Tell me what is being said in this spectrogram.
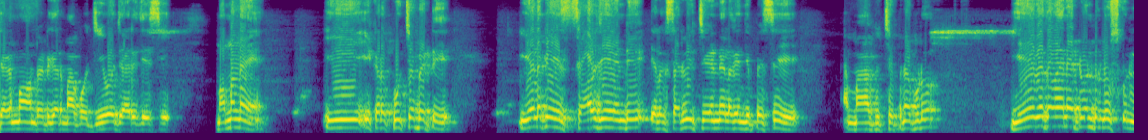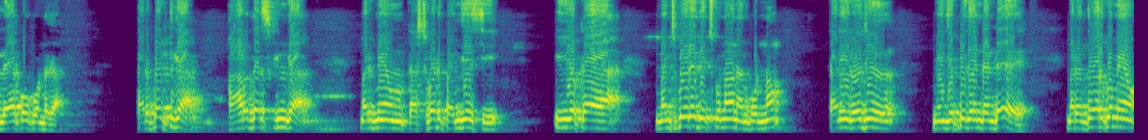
జగన్మోహన్ రెడ్డి గారు మాకు జీవో జారీ చేసి మమ్మల్ని ఈ ఇక్కడ కూర్చోబెట్టి వీళ్ళకి సేవ చేయండి వీళ్ళకి సర్వీస్ చేయండి ఇలాగని చెప్పేసి మాకు చెప్పినప్పుడు ఏ విధమైనటువంటి లుసుకులు లేకోకుండా పర్ఫెక్ట్గా పారదర్శకంగా మరి మేము కష్టపడి పనిచేసి ఈ యొక్క మంచి పేరే తెచ్చుకున్నామని అనుకుంటున్నాం. కానీ ఈరోజు మేము చెప్పేది ఏంటంటే మరి ఎంతవరకు మేము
